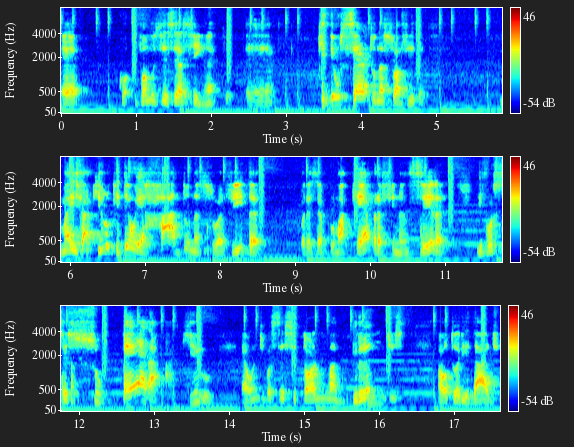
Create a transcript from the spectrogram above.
é, vamos dizer assim, né? É, que deu certo na sua vida. Mas aquilo que deu errado na sua vida, por exemplo, uma quebra financeira, e você supera aquilo, é onde você se torna uma grande autoridade,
